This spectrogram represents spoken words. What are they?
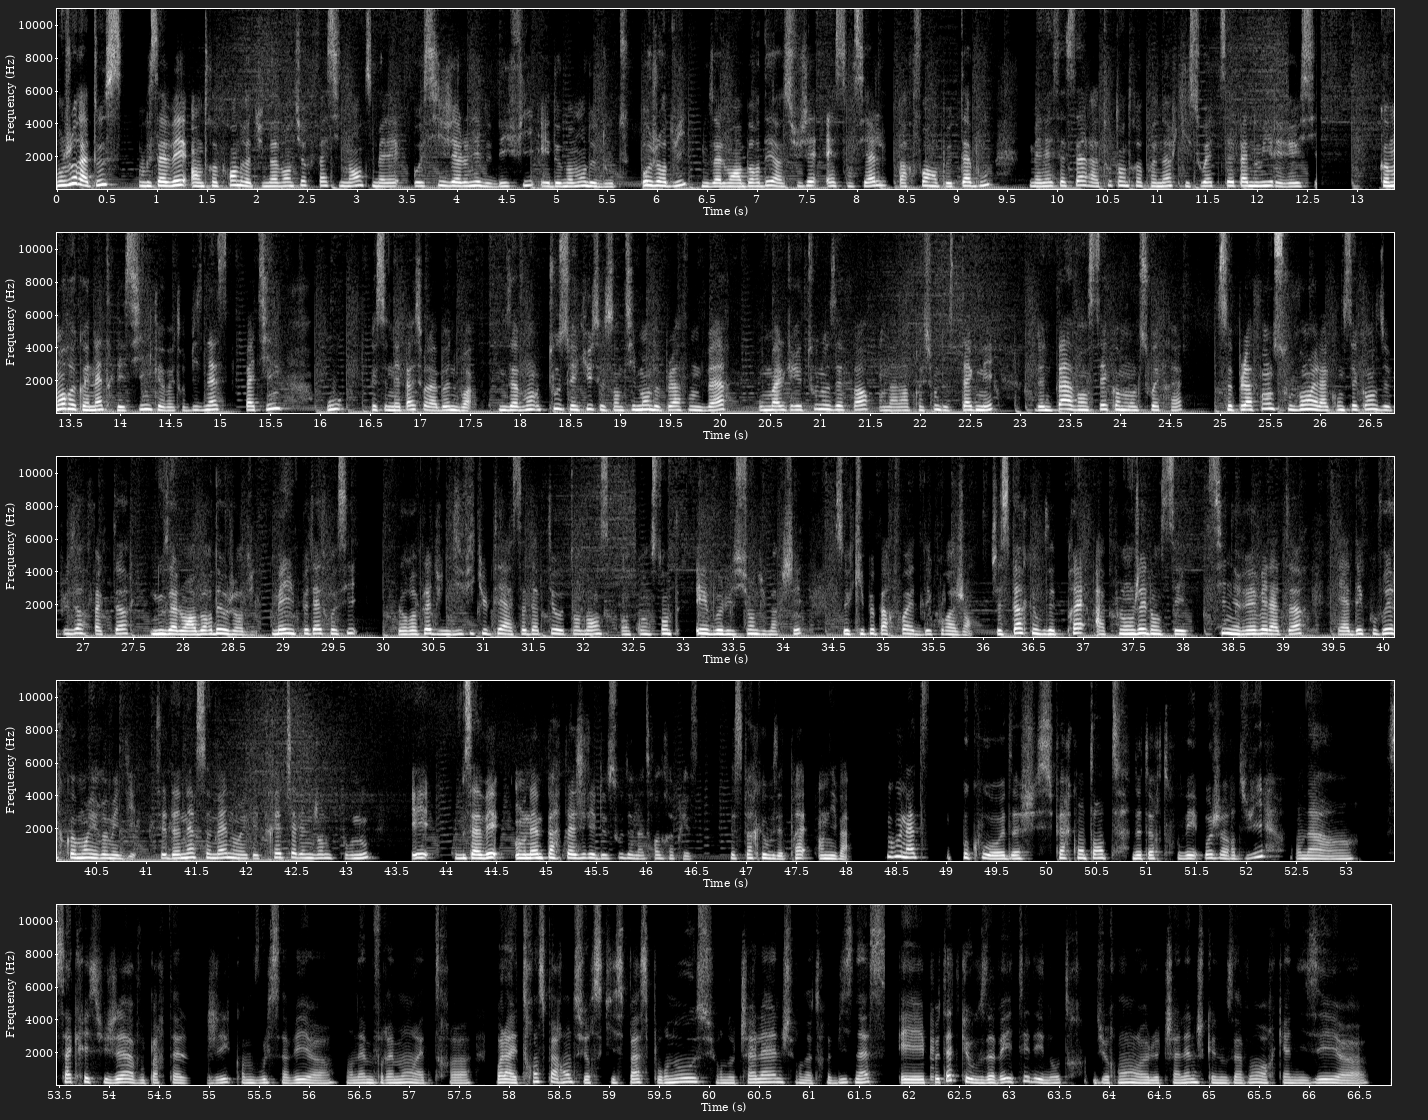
Bonjour à tous. Vous savez, entreprendre est une aventure fascinante, mais elle est aussi jalonnée de défis et de moments de doute. Aujourd'hui, nous allons aborder un sujet essentiel, parfois un peu tabou, mais nécessaire à tout entrepreneur qui souhaite s'épanouir et réussir. Comment reconnaître les signes que votre business patine ou que ce n'est pas sur la bonne voie? Nous avons tous vécu ce sentiment de plafond de verre où malgré tous nos efforts, on a l'impression de stagner, de ne pas avancer comme on le souhaiterait. Ce plafond souvent est la conséquence de plusieurs facteurs que nous allons aborder aujourd'hui, mais il peut être aussi le reflet d'une difficulté à s'adapter aux tendances en constante évolution du marché, ce qui peut parfois être décourageant. J'espère que vous êtes prêts à plonger dans ces signes révélateurs et à découvrir comment y remédier. Ces dernières semaines ont été très challengeantes pour nous et vous savez, on aime partager les dessous de notre entreprise. J'espère que vous êtes prêts, on y va. Coucou Nat. Coucou Aude, je suis super contente de te retrouver aujourd'hui. On a un sacré sujet à vous partager. Comme vous le savez, euh, on aime vraiment être, euh, voilà, être transparente sur ce qui se passe pour nous, sur nos challenges, sur notre business. Et peut-être que vous avez été des nôtres durant euh, le challenge que nous avons organisé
